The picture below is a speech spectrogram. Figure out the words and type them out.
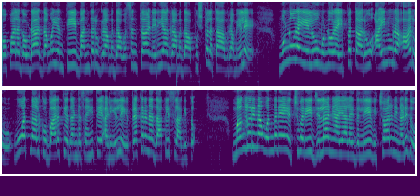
ಗೋಪಾಲಗೌಡ ದಮಯಂತಿ ಬಂದರು ಗ್ರಾಮದ ವಸಂತ, ನೆರಿಯಾ ಗ್ರಾಮದ ಪುಷ್ಪಲತಾ ಅವರ ಮೇಲೆ ಮುನ್ನೂರ ಏಳು ಮುನ್ನೂರ ಇಪ್ಪತ್ತಾರು ಐನೂರ ಆರು ಮೂವತ್ನಾಲ್ಕು ಭಾರತೀಯ ದಂಡ ಸಂಹಿತೆ ಅಡಿಯಲ್ಲಿ ಪ್ರಕರಣ ದಾಖಲಿಸಲಾಗಿತ್ತು. ಮಂಗಳೂರಿನ ಒಂದನೇ ಹೆಚ್ಚುವರಿ ಜಿಲ್ಲಾ ನ್ಯಾಯಾಲಯದಲ್ಲಿ ವಿಚಾರಣೆ ನಡೆದು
